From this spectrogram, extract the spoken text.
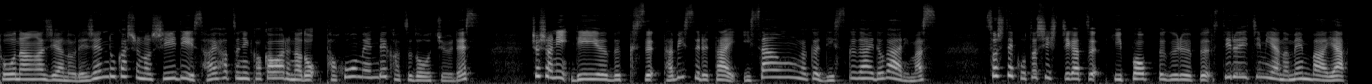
東南アジアのレジェンド歌手の CD 再発に関わるなど多方面で活動中です著書に DU ブックス旅するタイイサーン音楽ディスクガイドがあります。そして今年7月ヒップホップグループスティルイチミヤのメンバーや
